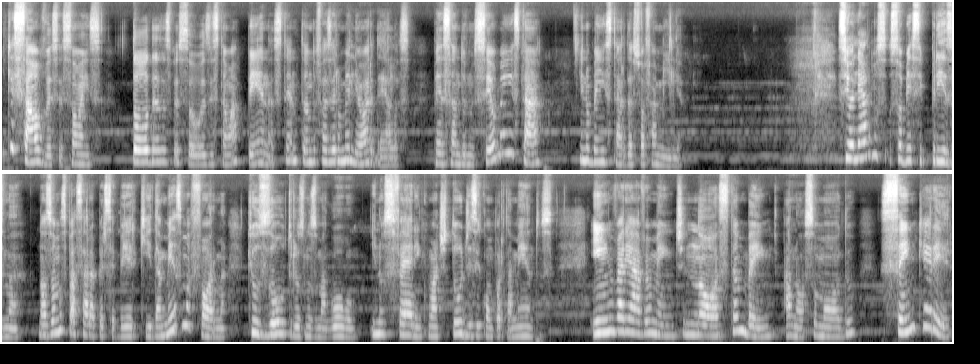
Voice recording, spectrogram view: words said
E que, salvo exceções, todas as pessoas estão apenas tentando fazer o melhor delas, pensando no seu bem-estar e no bem-estar da sua família. Se olharmos sob esse prisma, nós vamos passar a perceber que, da mesma forma que os outros nos magoam e nos ferem com atitudes e comportamentos, invariavelmente nós também, a nosso modo, sem querer,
